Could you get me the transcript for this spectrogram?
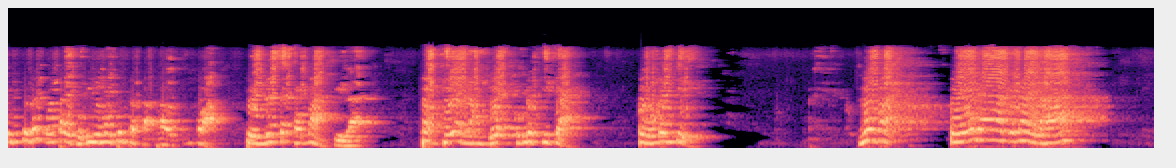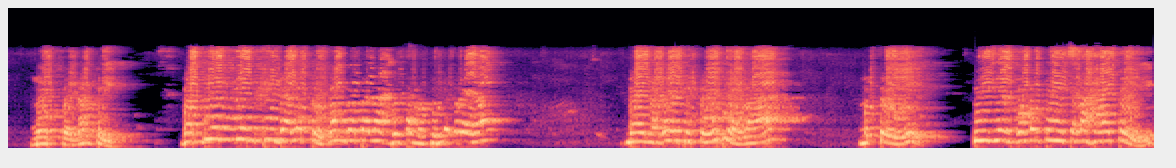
tính từ đất có tay của đi hay chúng tật tạm thời cũng quả. Tiền nó sẽ có bản tỷ lệ thậm chí là nằm viện cũng được chi trả. Còn đúng anh chị. Như vậy tối đa cái này là 1,5 tỷ. Và đương nhiên khi đã có tử vong do tai nạn thì phải một thứ cái này đó đây là đây thì tối thiểu là một tỷ. Tuy nhiên có công ty sẽ là 2 tỷ.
